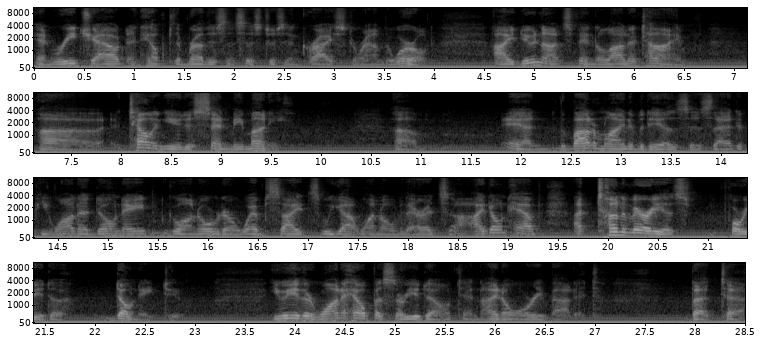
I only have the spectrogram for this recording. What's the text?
and reach out and help the brothers and sisters in Christ around the world. I do not spend a lot of time uh, telling you to send me money. Um, and the bottom line of it is, is that if you want to donate, go on over to our websites. We got one over there. It's I don't have a ton of areas for you to donate to. You either want to help us or you don't, and I don't worry about it. But uh,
